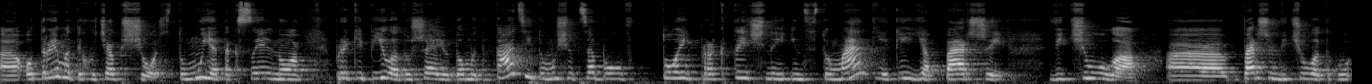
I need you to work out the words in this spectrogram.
е, отримати хоча б щось. Тому я так сильно прикипіла душею до медитації, тому що це був той практичний інструмент, який я перший відчула, е, першим відчула таку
